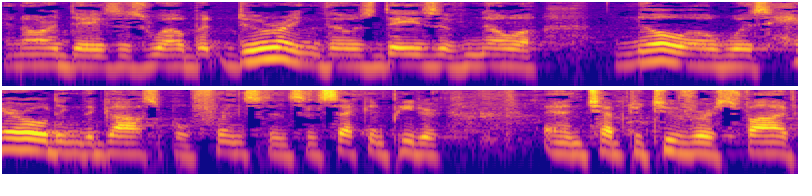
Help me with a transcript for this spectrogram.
in our days as well. But during those days of Noah, Noah was heralding the gospel. For instance, in 2 Peter and chapter 2, verse 5,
